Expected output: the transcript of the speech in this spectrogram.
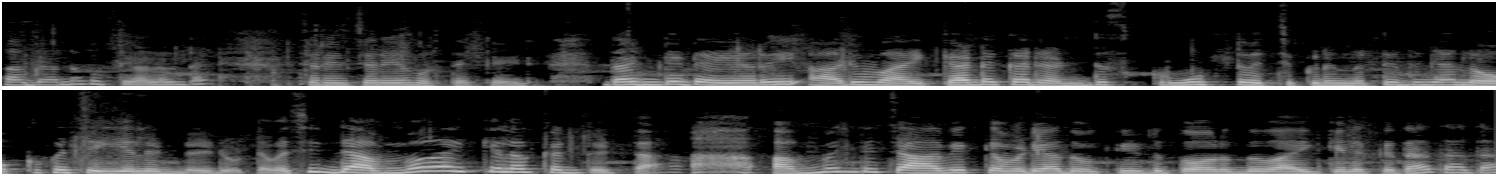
സാധാരണ കുട്ടികളുടെ ചെറിയ ചെറിയ കുർത്തക്കേട്. ഇതാ എന്റെ ഡയറി ആരും വായിക്കാണ്ടൊക്കെ രണ്ട് സ്ക്രൂ ഇട്ട് വെച്ചിട്ട് എന്നിട്ട് ഇത് ഞാൻ ലോക്കൊക്കെ ചെയ്യലുണ്ട് കേട്ടോ പക്ഷെ എന്റെ അമ്മ വായിക്കലൊക്കെ ഉണ്ട് കേട്ടോ അമ്മ എന്റെ ചാവിയൊക്കെ എവിടെയാ നോക്കിയിട്ട് തുറന്ന് വായിക്കലൊക്കെ. ഇതാ അതാ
